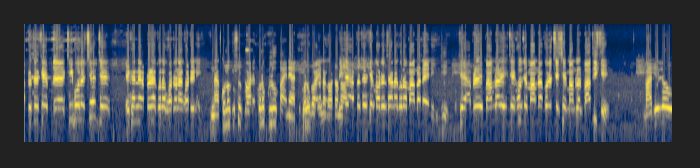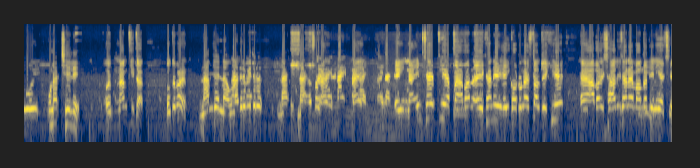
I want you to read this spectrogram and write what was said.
আপনাদেরকে কি বলেছে যে এখানে আপনারা কোনো ঘটনা ঘটেনি? না কোনো কিছু মানে কোনো ক্লু পাইনি আর কোনো? ঘটনা ঘটনা। যে আপনাদেরকে মডেল থানা কোনো মামলা নেয়নি। জি। যে আপনার এই মামলার এই যে এখন যে মামলা করেছে সেই মামলার বাদীকে বাদিল ওই ওনার ছেলে। ওই নাম কি তার? বলতে পারেন? নাম জানি না ওনাদের ভিতরে না না এই নাইম সাহেব কি আবার এখানে এই ঘটনাস্থল দেখিয়ে আবার শাহালি থানায় মামলাটি নিয়েছে?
